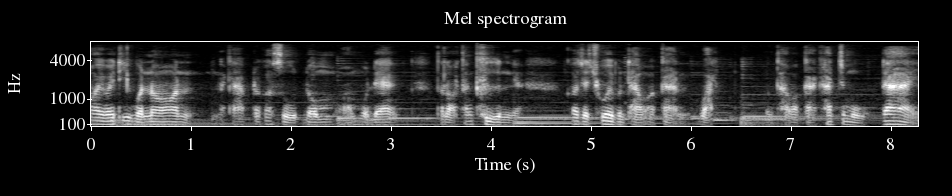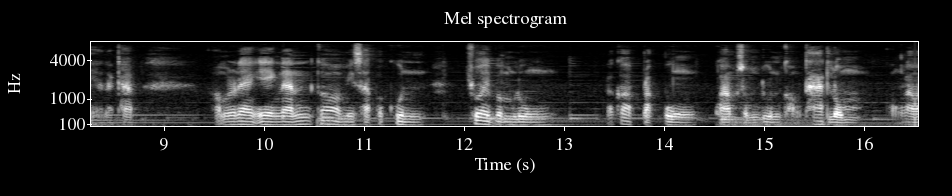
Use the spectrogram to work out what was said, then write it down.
ห้อยไว้ที่หัวนอนนะครับ แล้วก็สูดดมหอมหัวแดงตลอดทั้งคืนเนี่ยก็จะช่วยบรรเทาอาการหวัดบรรเทาอาการคัดจมูกได้นะครับหอมหัวแดงเองนั้นก็มีสรรพคุณช่วยบำรุง แล้วก็ปรับปรุงความสมดุลของธาตุลมของเรา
